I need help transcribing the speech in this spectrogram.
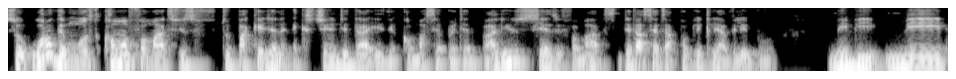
So one of the most common formats used to package and exchange data is the comma separated values, CSV formats. Data sets are publicly available, may be made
